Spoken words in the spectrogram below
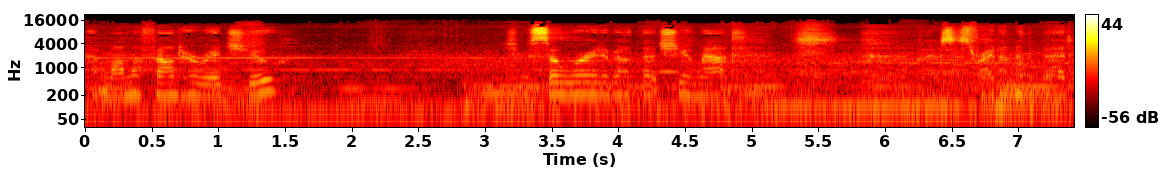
that Mama found her red shoe? She was so worried about that shoe, Matt. But it was just right under the bed.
